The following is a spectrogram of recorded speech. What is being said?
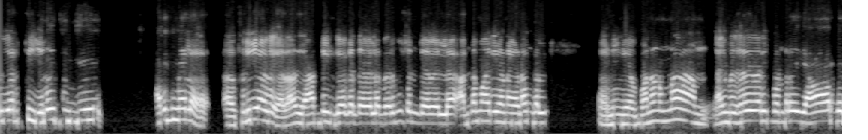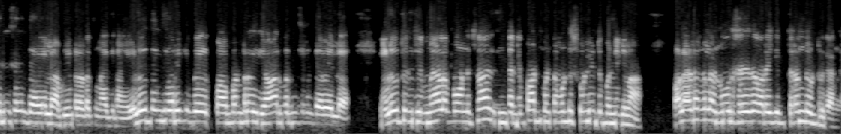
உயர்த்தி எழுபத்தஞ்சு அதுக்கு மேல ஃப்ரீயாவே அதாவது யார்கிட்டையும் கேட்க தேவையில்லை பெர்மிஷன் தேவையில்லை அந்த மாதிரியான இடங்கள் நீங்க பண்ணணும்னா ஐம்பது சதவீதம் வரைக்கும் பண்றது யார் பெர்மிஷனும் தேவையில்லை அப்படின்ற இடத்துக்கு மாத்திட்டாங்க. எழுபத்தஞ்சு வரைக்கும் பே- பண்றது யார் பெர்மிஷனும் தேவையில்லை. எழுபத்தஞ்சு மேல போனுச்சுன்னா இந்த டிபார்ட்மெண்ட்டை மட்டும் சொல்லிட்டு பண்ணிக்கலாம். பல இடங்கள்ல நூறு சதவீதம் வரைக்கும் திறந்து விட்டுருக்காங்க.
